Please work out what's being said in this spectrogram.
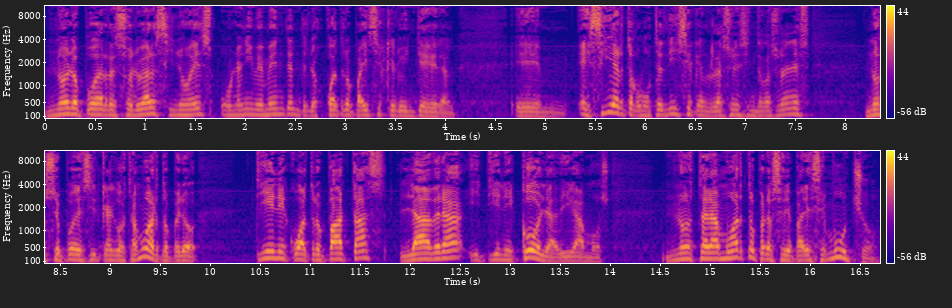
no lo puede resolver si no es unánimemente entre los cuatro países que lo integran. Eh, es cierto, como usted dice, que en relaciones internacionales no se puede decir que algo está muerto, pero tiene cuatro patas, ladra y tiene cola, digamos. No estará muerto, pero se le parece mucho.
